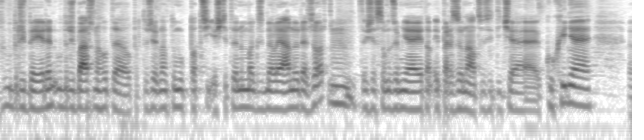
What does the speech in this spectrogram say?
z údržby, jeden údržbář na hotel, protože na tomu patří ještě ten Maximilian Resort, Mm. takže samozřejmě je tam i personál, co se týče kuchyně, eh,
